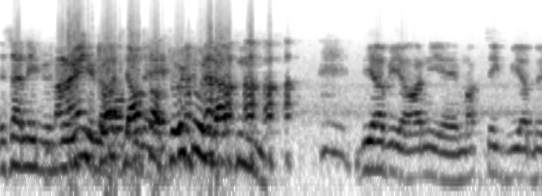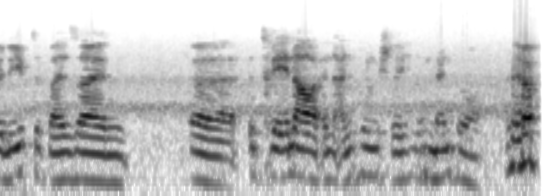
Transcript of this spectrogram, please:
Ist ja nicht Mein Gott, lauf doch durch, du Lappen! Biabiani, ey, macht sich wie er beliebt bei seinem äh, Trainer in Anführungsstrichen. Mentor. Ja.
